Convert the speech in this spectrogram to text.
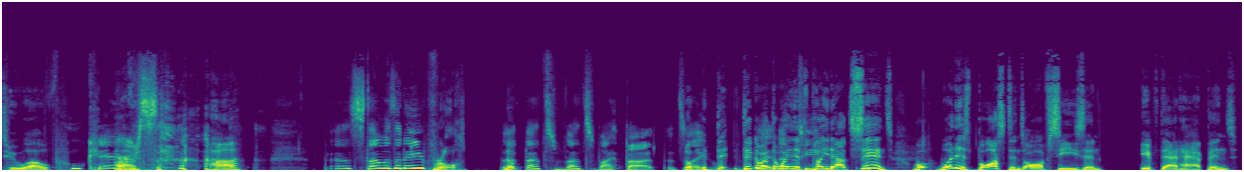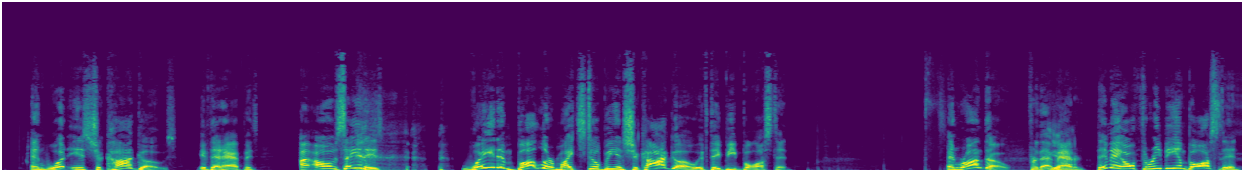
2 0. Who cares? Uh, huh? That's, that was in April. That, no. That's that's my thought. It's no, like th- think about the way that's team... played out since. What what is Boston's off season if that happens, and what is Chicago's? If that happens. I, all I'm saying is, Wade and Butler might still be in Chicago if they beat Boston. And Rondo, for that yeah. matter. They may all three be in Boston.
